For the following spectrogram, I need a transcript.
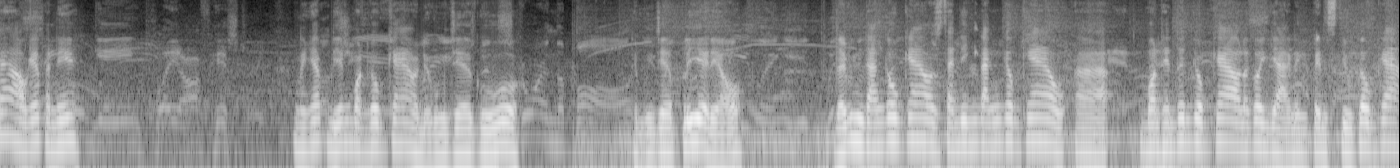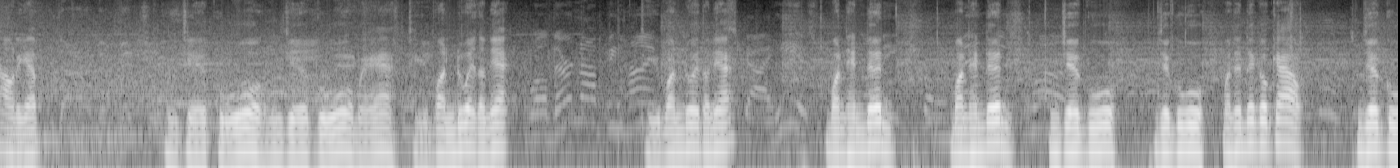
99ครับอันนี้นะครับเลี้ยงบอล99เดี๋ยวมึงเจอกูเดี๋ยวมึงเจอเปรี้ยเดี๋ยวเดี๋ยวมึงดัง99สแตนดิ้งดัง99อ่าบอลแฮนเดิล99แล้วก็อย่างหนึ่งเป็นสติล99นะครับ มึงเจอกู มึงเจอกูแมาถือบอลด้วยตอนเนี้ย ถือบอลด้วยตอนเนี้ย บอลแฮนเดิล บอลแฮนเดิล มึงเจอกูเจอกู บอลแฮนเดิลเก้ามึงเจอกู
